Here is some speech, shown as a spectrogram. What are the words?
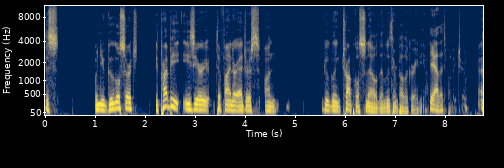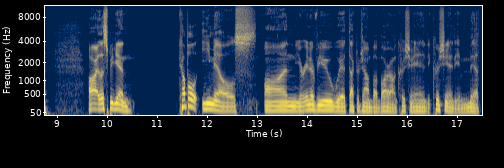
Just when you Google search it'd probably be easier to find our address on Googling tropical snow than Lutheran Public Radio. Yeah, that's probably true. All right, let's begin. Couple emails on your interview with Dr. John Bombaro on Christianity, Christianity and myth.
